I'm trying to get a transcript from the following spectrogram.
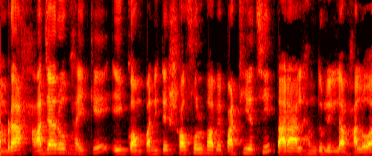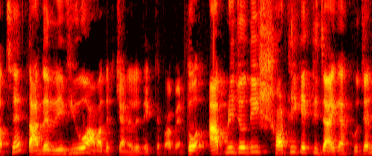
আমরা হাজারো ভাইকে এই কোম্পানিতে সফলভাবে পাঠিয়েছি। তারা আলহামদুলিল্লাহ ভালো আছে। তাদের রিভিউ আমাদের চ্যানেলে দেখতে পাবেন। তো আপনি যদি সঠিক একটি জায়গা খুঁজেন,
